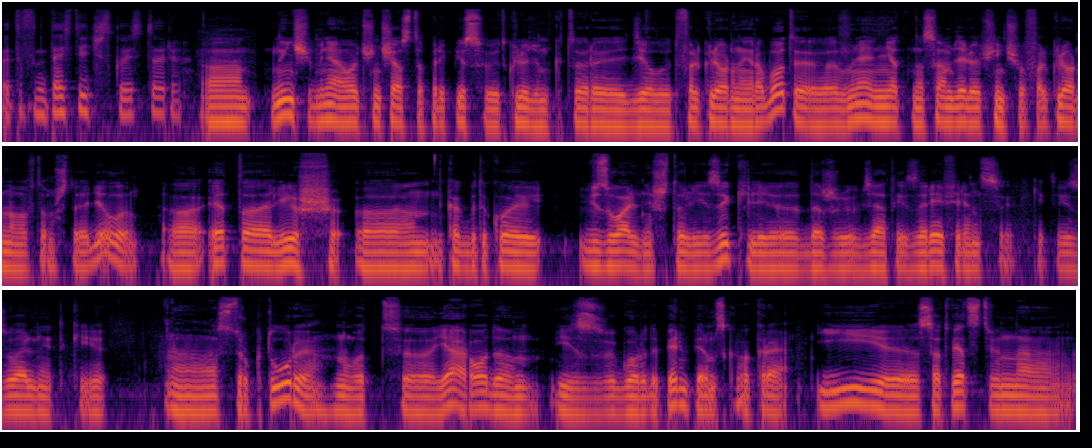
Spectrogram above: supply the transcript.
в эту фантастическую историю. А, нынче меня очень часто приписывают к людям, которые делают фольклорные работы. У меня нет на самом деле вообще ничего фольклорного в том, что я делаю. А, это лишь а, как бы такой визуальный, что ли, язык, или даже взятые за референсы какие-то визуальные такие структуры. Ну вот э, я родом из города Пермь, Пермского края. И, соответственно,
